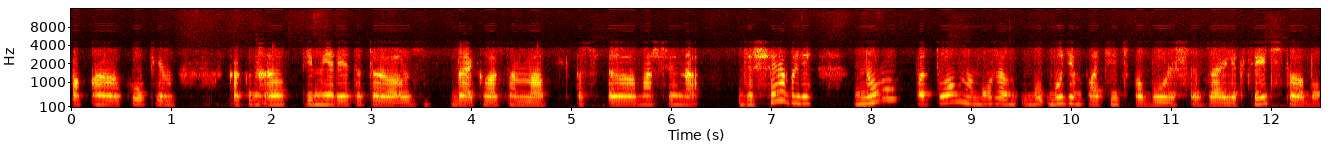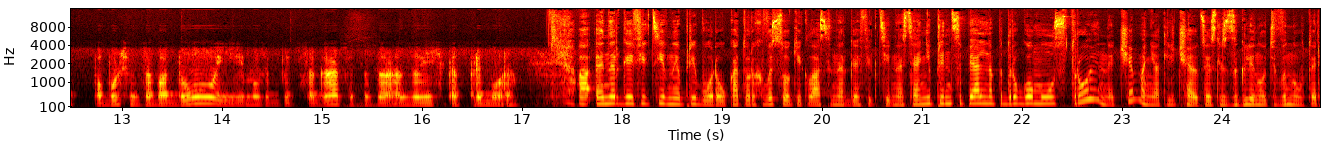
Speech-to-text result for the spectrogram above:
э, купим, как в примере этот с Б-классом машина дешевле, но потом мы можем, будем платить побольше за электричество, побольше за воду и, может быть, за газ. Это зависит от прибора. А энергоэффективные приборы, у которых высокий класс энергоэффективности, они принципиально по-другому устроены? Чем они отличаются, если заглянуть внутрь,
